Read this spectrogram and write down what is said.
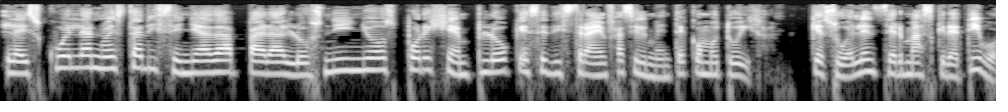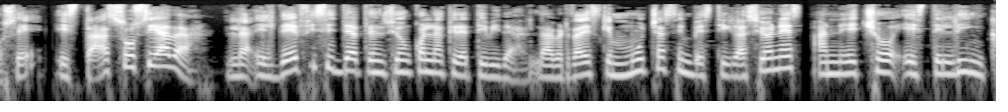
La escuela no está diseñada para los niños, por ejemplo, que se distraen fácilmente como tu hija que suelen ser más creativos, ¿eh? Está asociada el déficit de atención con la creatividad. La verdad es que muchas investigaciones han hecho este link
